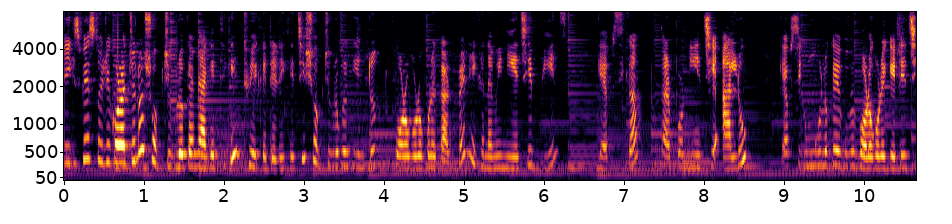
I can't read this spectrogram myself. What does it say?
মিক্স ভেজ তৈরি করার জন্য সবজিগুলোকে আমি আগে থেকে ধুয়ে কেটে রেখেছি। সবজিগুলোকে কিন্তু বড় বড় করে কাটবেন। এখানে আমি নিয়েছি বিনস ক্যাপসিকাম তারপর নিয়েছি আলু ক্যাপসিকামগুলোকে এভাবে বড় করে কেটেছি,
